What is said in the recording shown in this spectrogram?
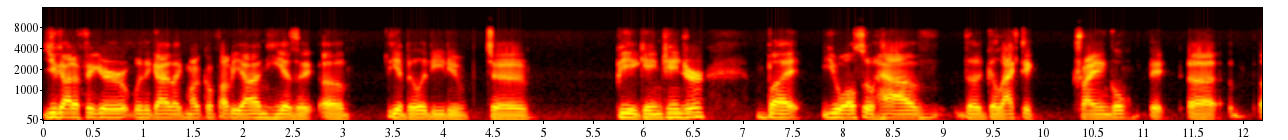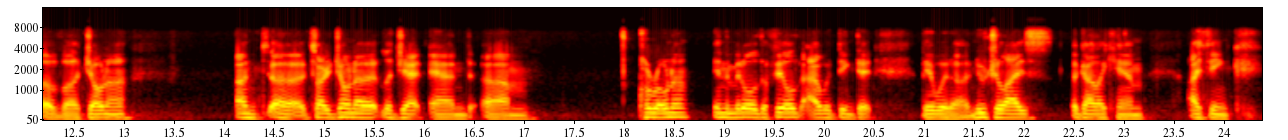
you got to figure with a guy like Marco Fabian, he has a, a the ability to to be a game changer, but you also have the galactic triangle that uh, of uh, Jonah, uh, sorry, Jonah Lletget and um, Corona in the middle of the field. I would think that they would uh, neutralize a guy like him. I think,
